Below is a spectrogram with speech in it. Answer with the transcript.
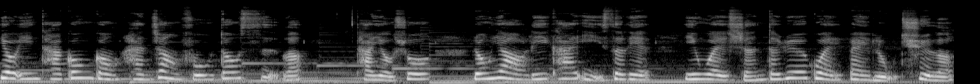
又因她公公和丈夫都死了，她又说：“荣耀离开以色列，因为神的约柜被掳去了。”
